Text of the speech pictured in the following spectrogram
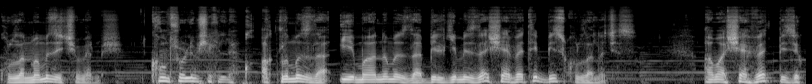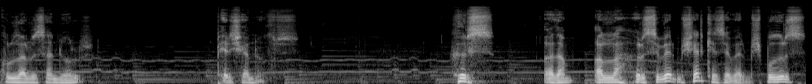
kullanmamız için vermiş Kontrollü bir şekilde. aklımızla, imanımızla, bilgimizle şehveti biz kullanacağız. Ama şehvet bizi kullanırsa ne olur? Perişan oluruz. Hırs. Adam Allah hırsı vermiş, herkese vermiş. Bu hırs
